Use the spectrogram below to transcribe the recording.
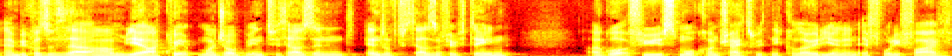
And because of that, um, yeah, I quit my job in 2000, end of 2015. I got a few small contracts with Nickelodeon and F45,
